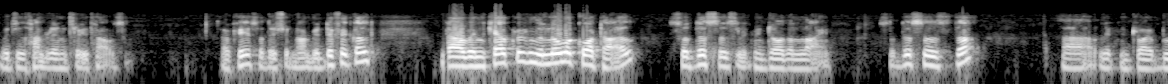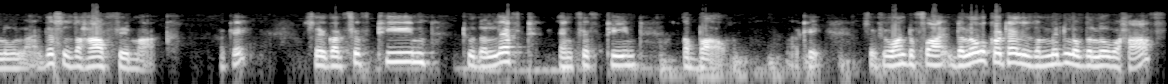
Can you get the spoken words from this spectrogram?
which is 103,000 okay so this should not be difficult. Now when calculating the lower quartile so this is let me draw the line. So this is the uh, let me draw a blue line. This is the halfway mark. Okay so you got 15 to the left and 15 above okay? So if you want to find the lower quartile is the middle of the lower half.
